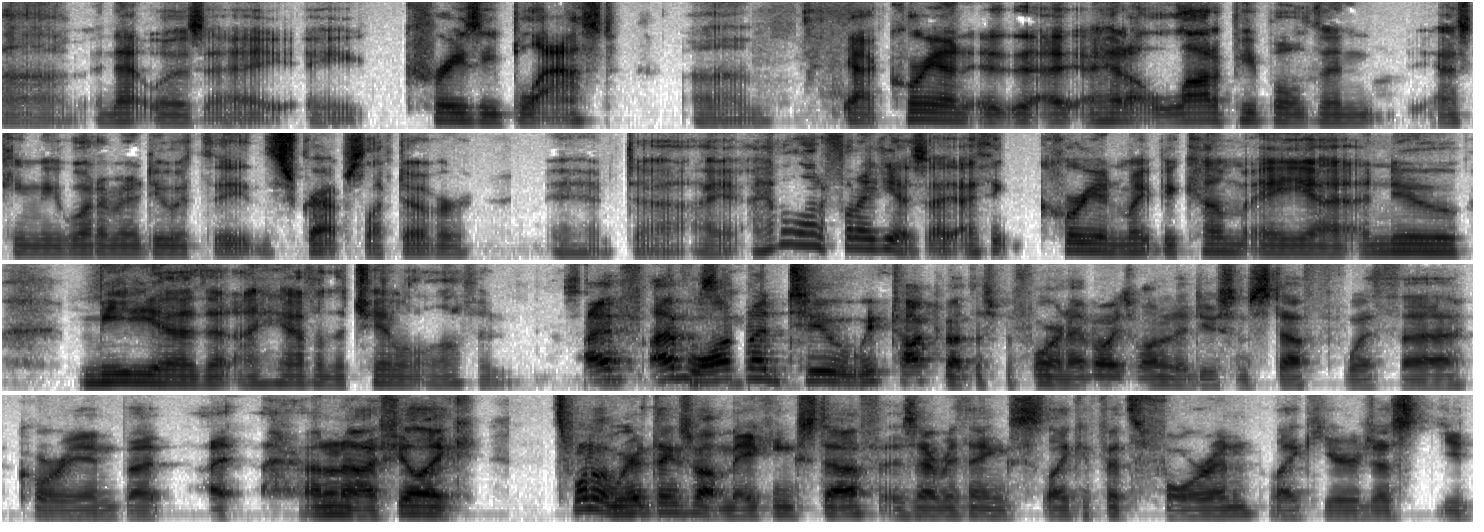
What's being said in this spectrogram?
um, and that was a a crazy blast. Um, yeah, Corian, I, I had a lot of people then asking me what I'm going to do with the, the scraps left over, and uh, I, I have a lot of fun ideas. I, I think Corian might become a uh, a new media that I have on the channel often. So, I've I've wanted to. We've talked about this before, and I've always wanted to do some stuff with uh, Corian, but I I don't know. I feel like it's one of the weird things about making stuff is everything's like if it's foreign, like you're just you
